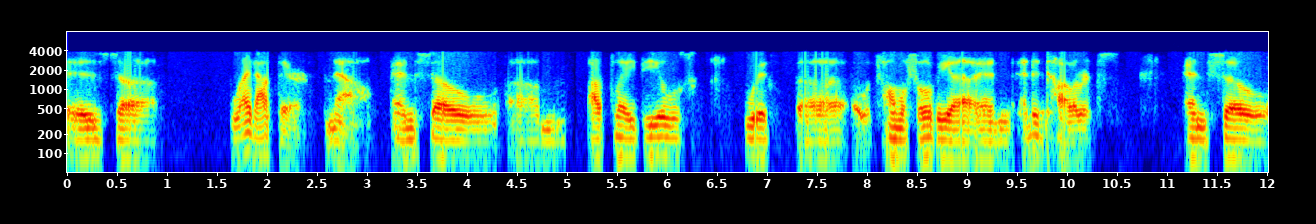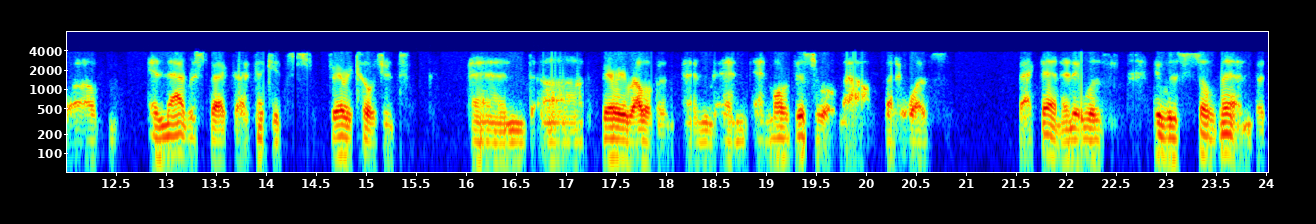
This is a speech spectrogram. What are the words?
is uh, right out there now, and so um, our play deals with uh, with homophobia and, and intolerance, and so um, in that respect, I think it's very cogent and uh, very relevant and, and, and more visceral now than it was back then, and it was it was so then, but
